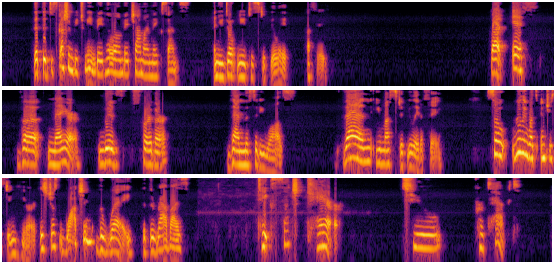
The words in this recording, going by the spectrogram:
that the discussion between Beit Hillel and Beit Shammai makes sense, and you don't need to stipulate a fee. But if the mayor lives further than the city walls, then you must stipulate a fee. So really what's interesting here is just watching the way that the rabbis take such care to protect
